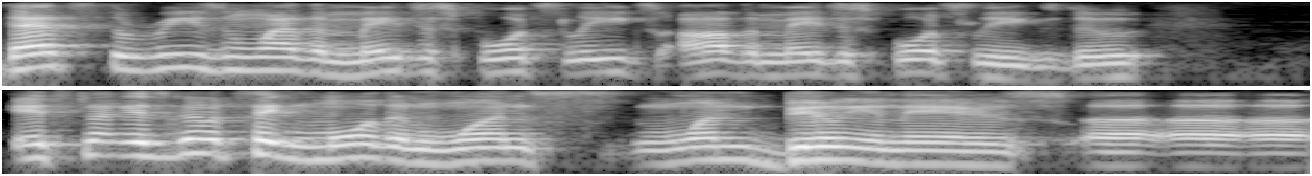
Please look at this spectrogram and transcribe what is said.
That's the reason why the major sports leagues are the major sports leagues, dude. It's not, it's gonna take more than one one billionaire's uh, uh, uh,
